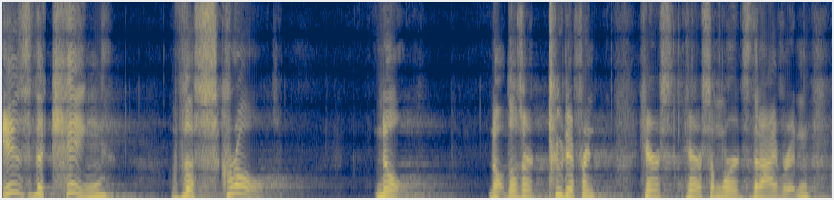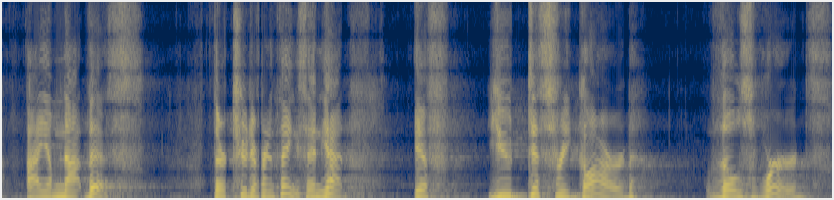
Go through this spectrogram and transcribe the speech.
is the king the scroll? No. No, those are two different. Here's, here are some words that I've written. I am not this. They're two different things. And yet, if you disregard those words,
